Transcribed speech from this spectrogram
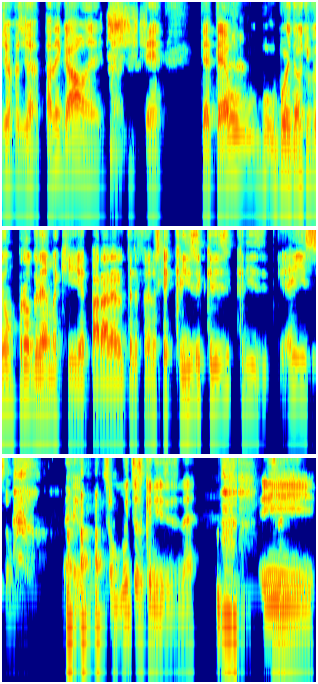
já, já tá legal, né? Tem, tem até o, o bordão que virou um programa que é paralelo do telefonema, que é crise, crise, crise. Porque é isso. É, são muitas crises, né? E,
